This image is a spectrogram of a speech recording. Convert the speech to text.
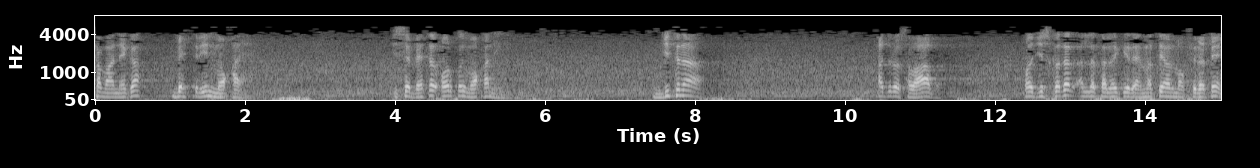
کمانے کا بہترین موقع ہے۔ اس سے بہتر اور کوئی موقع نہیں۔ جتنا ادر و ثواب اور جس قدر اللہ تعالی کی رحمتیں اور مغفرتیں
